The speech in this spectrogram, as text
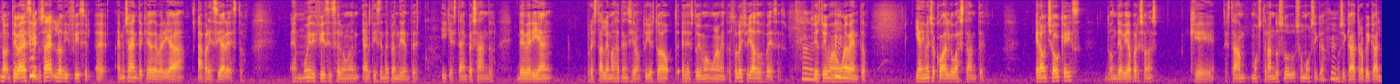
No, te iba a decir, tú sabes lo difícil. eh, hay mucha gente que debería apreciar esto. Es muy difícil ser un artista independiente y que está empezando. Deberían prestarle más atención. Tú y yo estu- eh, estuvimos en un evento. Esto lo he hecho ya dos veces. Mm. Tú y yo estuvimos en un evento y a mí me chocó algo bastante. Era un showcase donde había personas que estaban mostrando su, su música, Hmm. música tropical.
